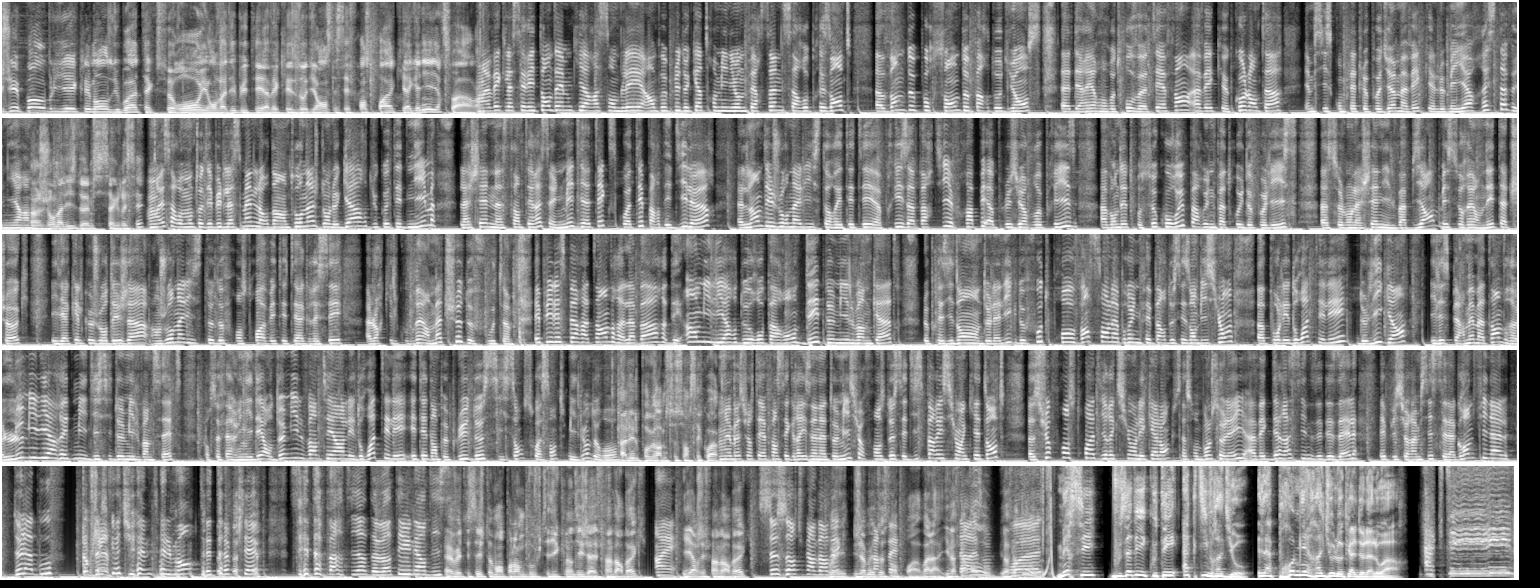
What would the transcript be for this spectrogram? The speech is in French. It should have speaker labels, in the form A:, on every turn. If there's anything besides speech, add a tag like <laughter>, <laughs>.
A: Et j'ai pas oublié Clémence Dubois, Texero, et on va débuter avec les audiences. Et c'est France 3 qui a gagné hier soir.
B: Avec la série Tandem qui a rassemblé un peu plus de 4 millions de personnes, ça représente euh, 22% de part d'audience. Euh, Derrière, on retrouve TF1 avec Colanta. M6 complète le podium avec le meilleur reste à venir.
A: Un journaliste de M6 agressé
B: Ouais, ça remonte au début de la semaine lors d'un tournage dans le Gard du côté de Nîmes. La chaîne s'intéresse à une médiathèque squattée par des dealers. L'un des journalistes aurait été pris à partie et frappé à plusieurs reprises avant d'être secouru par une patrouille de police. Euh, Selon la chaîne, il va bien mais serait en état de choc. Il y a quelques jours déjà, un journaliste de France 3 avait été agressé alors qu'il couvrait un match de foot. Et puis il espère atteindre la barre des 1 milliard d'euros par an dès 2024. Le président de la Ligue de foot pro, Vincent Labrune, fait part de ses ambitions euh, pour les droits télé de Ligue 1. Il espère même atteindre le milliard et demi d'ici 2027. Pour se faire une idée, en 2021, les droits télé étaient d'un peu plus de 660 millions d'euros.
A: Allez, le programme ce soir, c'est quoi?
B: Eh ben, sur TF1, c'est Grey's Anatomy. Sur France 2, c'est Disparition inquiétante. Euh, sur France 3, direction Les Calanques. Ça sent bon le soleil avec des racines et des ailes. Et puis sur M6, c'est la grande finale de la bouffe.
A: Top Chef.
B: ce que tu aimes tellement de Top <laughs> Chef. C'est à partir de 21h10.
A: Eh oui, tu sais, justement, en parlant de bouffe, je t'ai dit que lundi, j'avais fait un barbecue.
B: Ouais.
A: Hier, j'ai fait un barbecue.
B: Ce soir, tu fais un barbecue.
A: Oui, jamais
B: Parfait.
A: 203. Voilà, il va faire beau.
B: raison.
A: Il va faire
B: Ouais.
A: beau.
C: Merci, vous avez écouté Active Radio, la première radio locale de la Loire.
D: Active.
